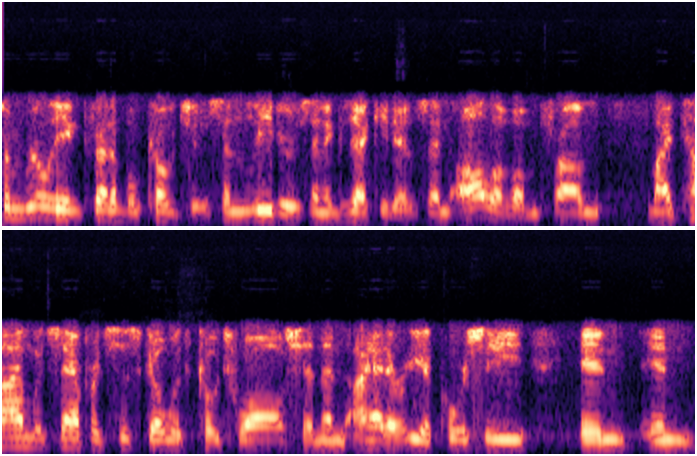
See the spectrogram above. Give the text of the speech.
some really incredible coaches and leaders and executives, and all of them from my time with San Francisco with Coach Walsh, and then I had Ernie Accorsi in in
